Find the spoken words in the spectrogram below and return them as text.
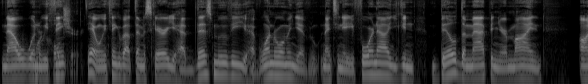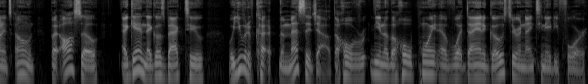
now when More we culture. think, yeah, when we think about Themyscira, you have this movie, you have Wonder Woman, you have 1984. Now you can build the map in your mind on its own, but also, again, that goes back to well, you would have cut the message out, the whole, you know, the whole point of what Diana goes through in 1984.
